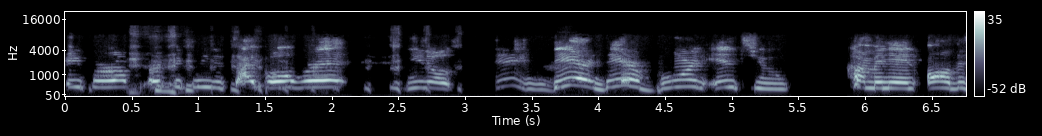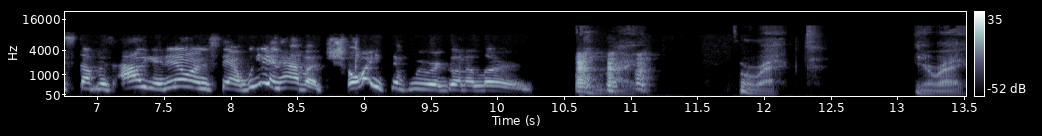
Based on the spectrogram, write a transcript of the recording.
paper up perfectly to type over it. You know, they, they're they're born into coming in. All this stuff is out here. They don't understand. We didn't have a choice if we were going to learn. right. Correct. You're right.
